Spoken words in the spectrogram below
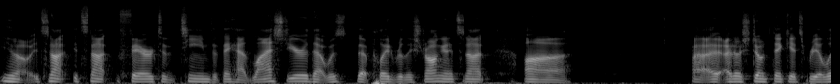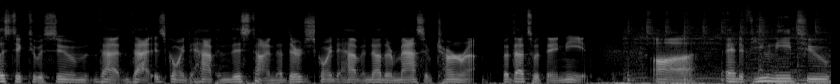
you know it's not it's not fair to the team that they had last year that was that played really strong and it's not uh I, I just don't think it's realistic to assume that that is going to happen this time that they're just going to have another massive turnaround but that's what they need uh and if you need to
